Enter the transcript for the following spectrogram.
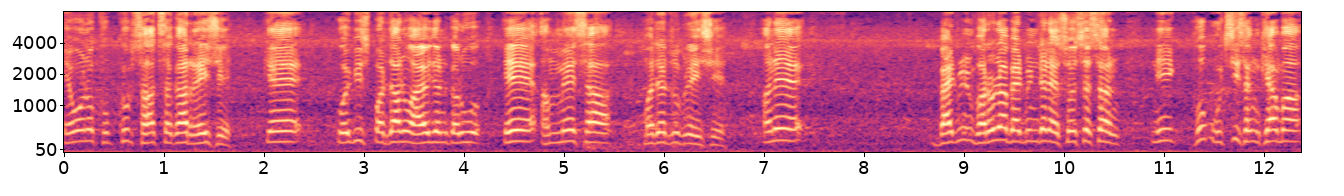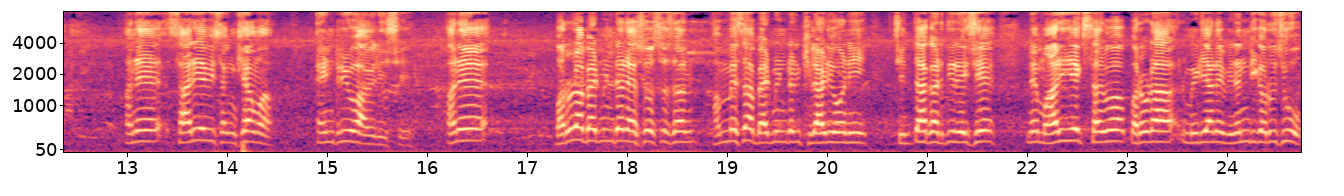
એઓનો ખૂબ ખૂબ સાથ સહકાર રહે છે કે કોઈ બી સ્પર્ધાનું આયોજન કરવું એ હંમેશા મદદરૂપ રહી છે. અને બેડમિન્ટ બરોડા બેડમિન્ટન એસોસિએશનની ખૂબ ઊંચી સંખ્યામાં અને સારી એવી સંખ્યામાં એન્ટ્રીઓ આવેલી છે. અને બરોડા બેડમિન્ટન એસોસિએશન હંમેશા બેડમિન્ટન ખેલાડીઓની ચિંતા કરતી રહી છે ને મારી એક સર્વ બરોડા મીડિયાને વિનંતી કરું છું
